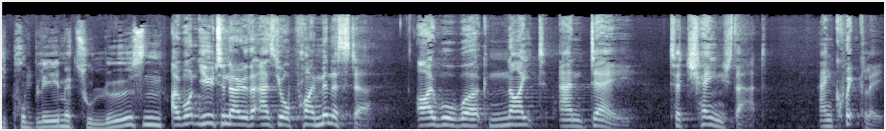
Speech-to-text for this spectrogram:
die Probleme zu lösen. I want you to know that as your prime minister, I will work night and day to change that and quickly.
